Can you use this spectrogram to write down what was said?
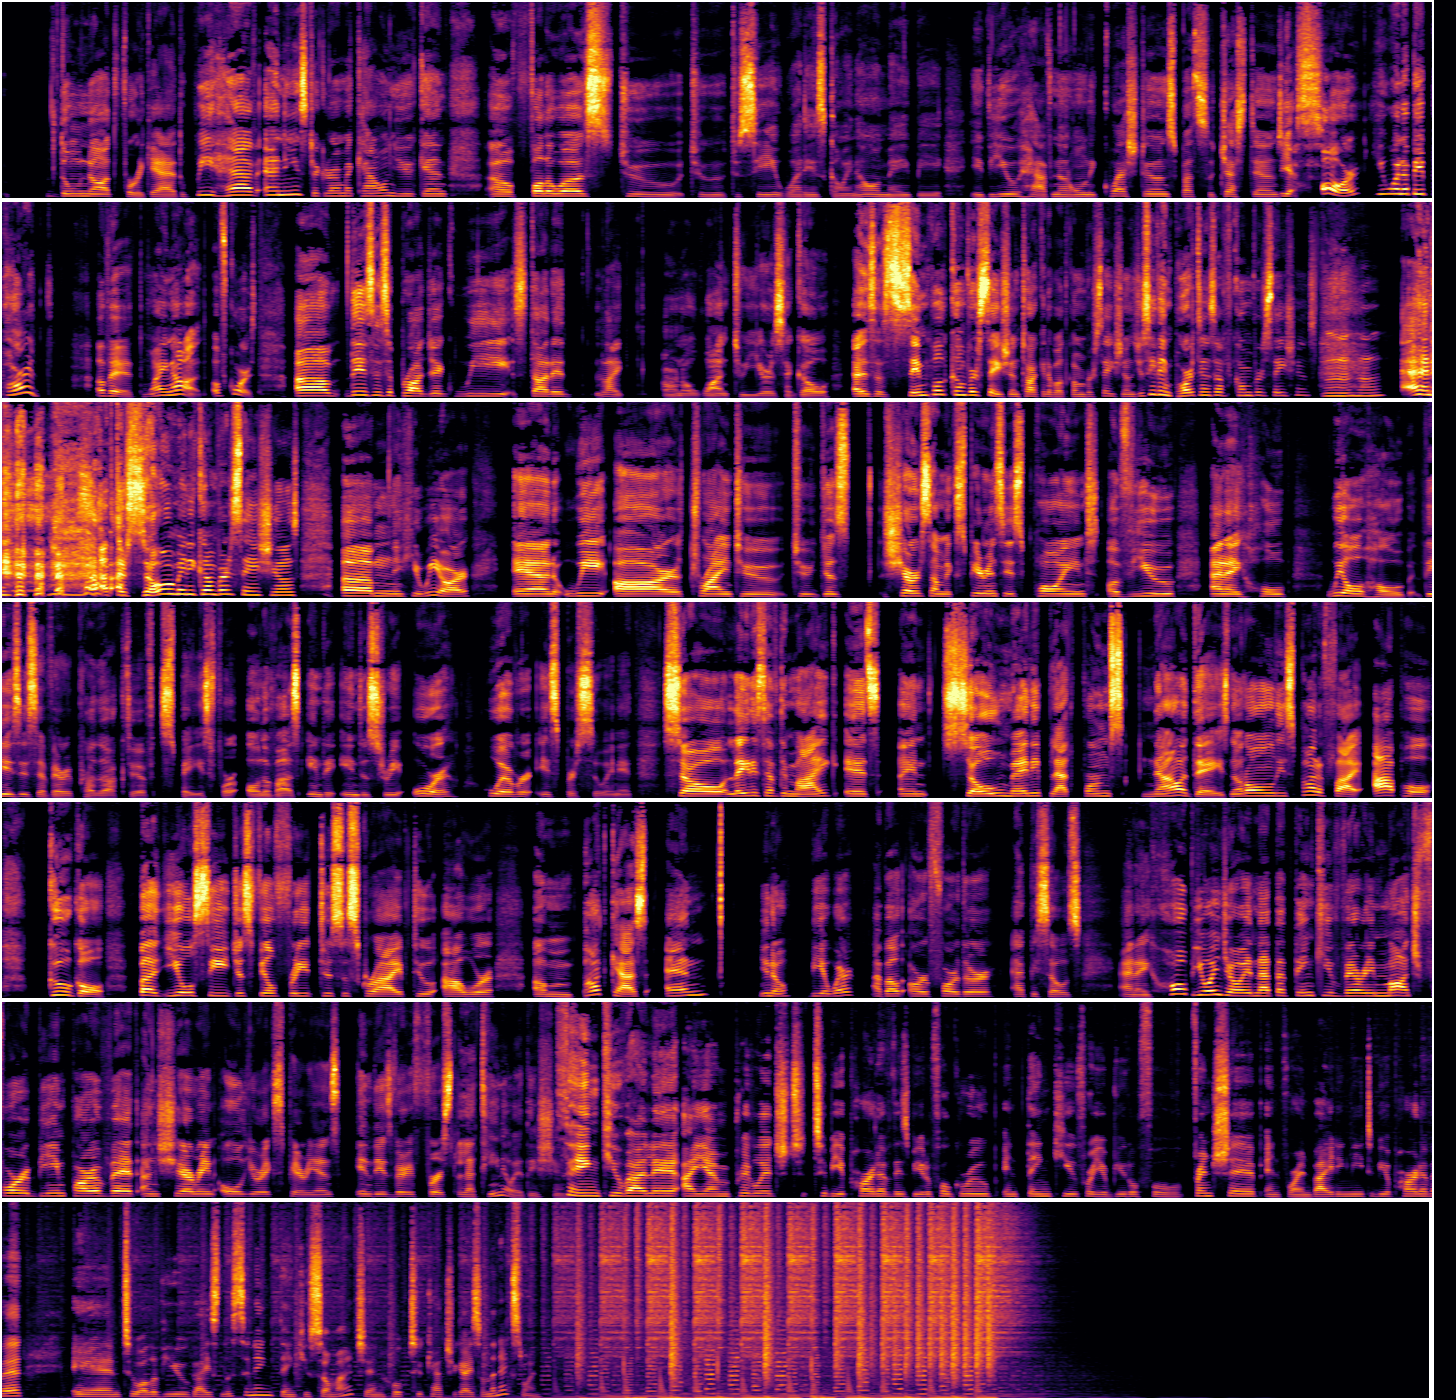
do not forget, we have an Instagram account. You can uh, follow us to to to see what is going on. Maybe if you have not only questions but suggestions. Yes. Or you want to be part of it. Why not? Of course. Um, this is a project we started like I don't know, one, two years ago, as a simple conversation, talking about conversations. You see the importance of conversations? Mm-hmm. And after so many conversations, um, here we are, and we are trying to to just share some experiences, points of view, and I hope we all hope this is a very productive space for all of us in the industry or whoever is pursuing it. So, ladies of the mic, it's in so many platforms nowadays, not only Spotify, Apple, Google, but you'll see, just feel free to subscribe to our um, podcast and, you know, be aware about our further episodes. And I hope you enjoy it. Nata, thank you very much for being part of it and sharing all your experience in this very first Latino edition. Thank you, Vale. I am privileged to be a part of this beautiful group, and thank you for your beautiful friendship and for inviting me to be a part of it. And to all of you guys listening, thank you so much, and hope to catch you guys on the next one.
